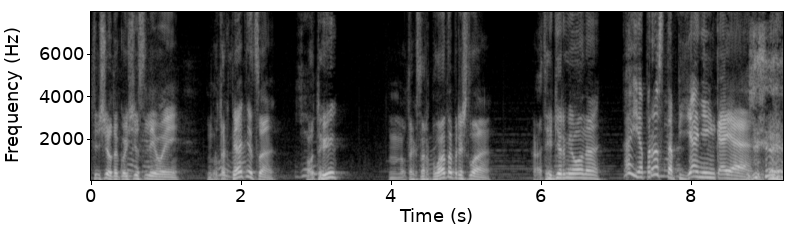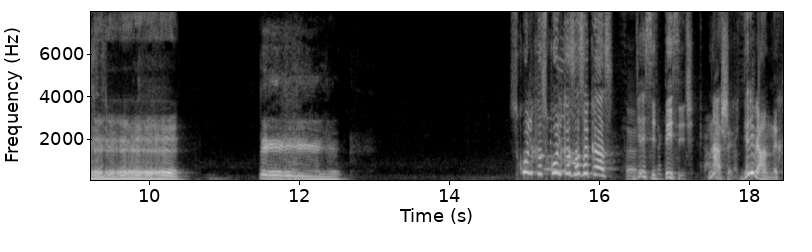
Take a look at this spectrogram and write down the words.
Ты чё такой счастливый? Ну так пятница. А ты? Ну так зарплата пришла. А ты, Гермиона? А я просто пьяненькая. Сколько, сколько за заказ? 10 тысяч. Наших, деревянных.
